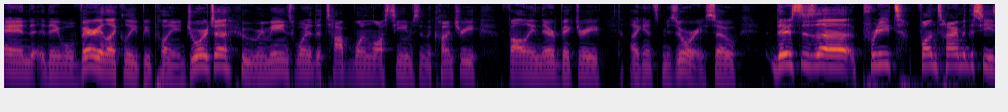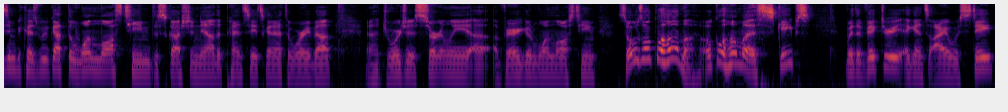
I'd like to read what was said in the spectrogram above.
and they will very likely be playing Georgia, who remains one of the top one loss teams in the country following their victory against Missouri. So this is a pretty t- fun time of the season because we've got the one loss team discussion now that Penn State's going to have to worry about. Uh, Georgia is certainly a, a very good one loss team. So is Oklahoma. Oklahoma escapes with a victory against Iowa State.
